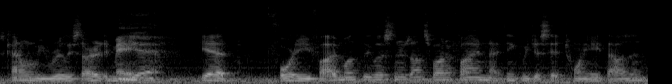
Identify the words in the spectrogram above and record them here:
It's kind of when we really started in May yeah, he had 45 monthly listeners on Spotify, and I think we just hit 28,000,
